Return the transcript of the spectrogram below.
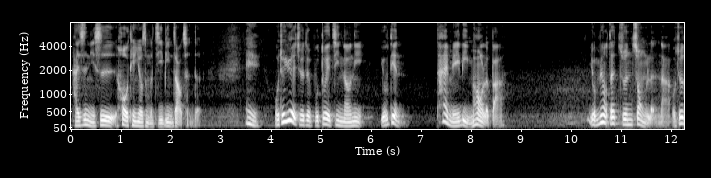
还是你是后天有什么疾病造成的？”哎。我就越觉得不对劲哦，你有点太没礼貌了吧？有没有在尊重人啊？我就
